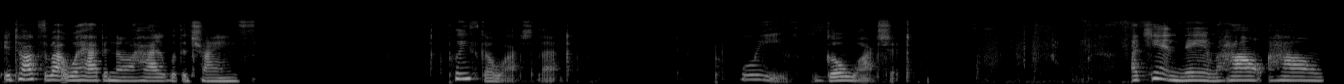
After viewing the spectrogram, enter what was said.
It talks about what happened in Ohio with the trains. Please go watch that. Please go watch it. I can't name how how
